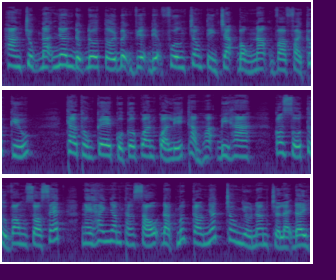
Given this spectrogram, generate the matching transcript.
Hàng chục nạn nhân được đưa tới bệnh viện địa phương trong tình trạng bỏng nặng và phải cấp cứu. Theo thống kê của cơ quan quản lý thảm họa Bihar, con số tử vong do xét ngày 25 tháng 6 đạt mức cao nhất trong nhiều năm trở lại đây.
